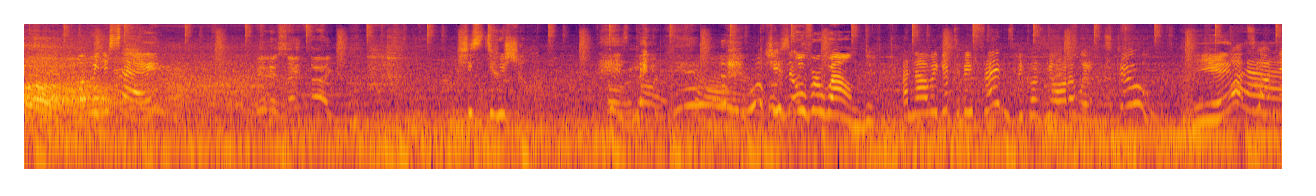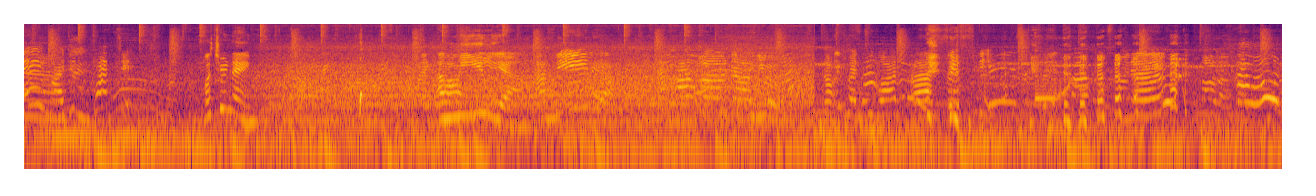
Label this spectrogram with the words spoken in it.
What would you say? Amelia, say thanks. She's too shy. She's overwhelmed. And now we get to be friends because you're a witch too. Yeah. What's your name? I didn't catch it. What's your name? Amelia. Amelia. And how old are you? Not 21, uh, 50. no? How old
